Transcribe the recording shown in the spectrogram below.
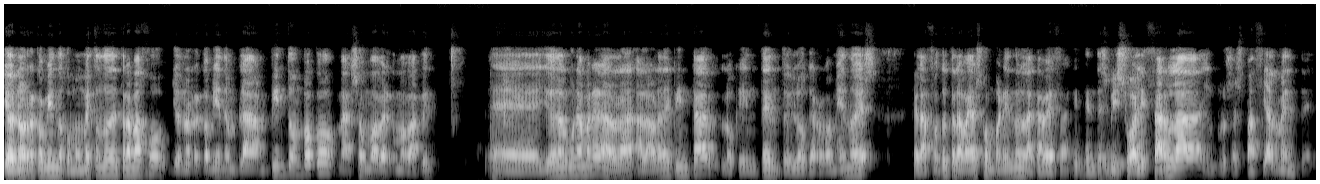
yo no recomiendo como método de trabajo, yo no recomiendo en plan pinto un poco, me asomo a ver cómo va, eh, yo de alguna manera a la, hora de pintar lo que intento y lo que recomiendo es que la foto te la vayas componiendo en la cabeza, que intentes visualizarla incluso espacialmente,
